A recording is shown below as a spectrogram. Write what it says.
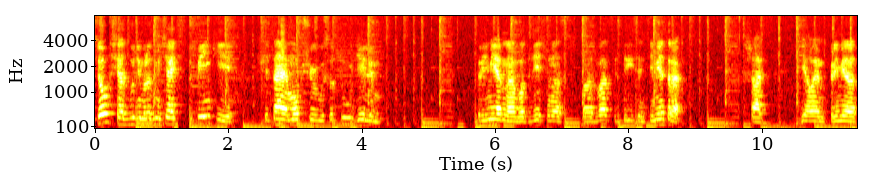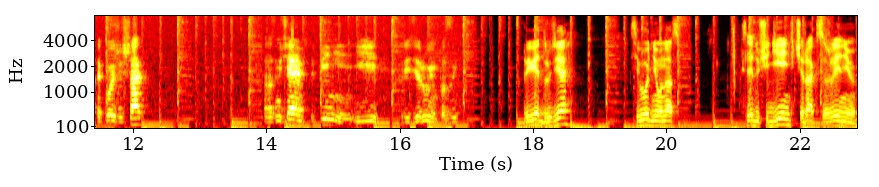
Все, сейчас будем размечать ступеньки, считаем общую высоту, делим примерно вот здесь у нас по 23 сантиметра шаг Делаем примерно такой же шаг. Размечаем ступени и фрезеруем пазы. Привет, друзья! Сегодня у нас следующий день. Вчера, к сожалению,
